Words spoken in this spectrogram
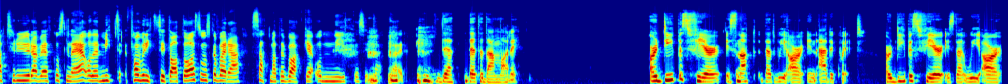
jeg tror jeg vet hvordan det er, og det er mitt favorittsitat òg, så nå skal bare sette meg tilbake og nyte sitatet her. Det, det er til deg, Mari. Our deepest fear is not that we are inadequate. Our deepest fear is that we are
